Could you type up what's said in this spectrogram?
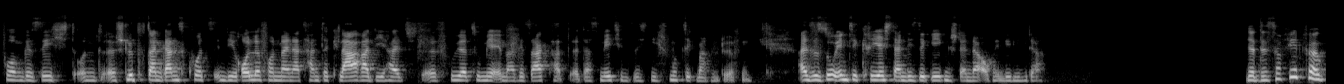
vorm Gesicht und äh, schlüpft dann ganz kurz in die Rolle von meiner Tante Clara, die halt äh, früher zu mir immer gesagt hat, äh, dass Mädchen sich nicht schmutzig machen dürfen. Also so integriere ich dann diese Gegenstände auch in die Lieder. Ja, das ist auf jeden Fall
